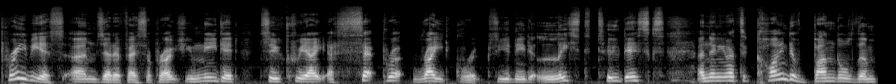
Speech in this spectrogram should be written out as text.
previous um, ZFS approach, you needed to create a separate RAID group. So you'd need at least two disks, and then you had to kind of bundle them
